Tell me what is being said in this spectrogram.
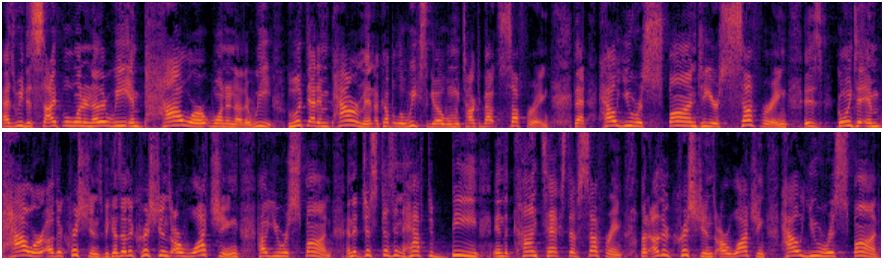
As we disciple one another, we empower one another. We looked at empowerment a couple of weeks ago when we talked about suffering, that how you respond to your suffering is going to empower other Christians because other Christians are watching how you respond. And it just doesn't have to be in the context of suffering, but other Christians are watching how you respond,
